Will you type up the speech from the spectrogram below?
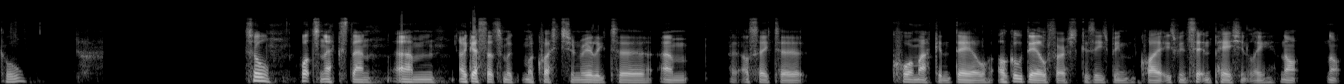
Cool. So, what's next then? Um, I guess that's my, my question, really. To um, I'll say to Cormac and Dale. I'll go Dale first because he's been quiet. He's been sitting patiently, not not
